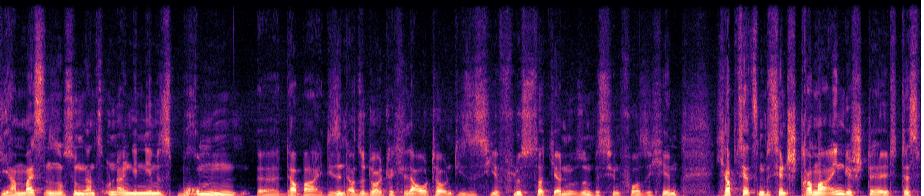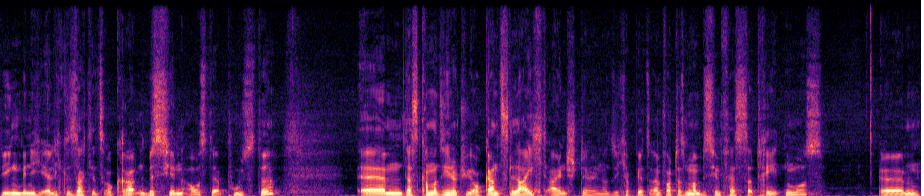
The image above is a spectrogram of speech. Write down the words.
die haben meistens noch so ein ganz unangenehmes Brummen äh, dabei. Die sind also deutlich lauter und dieses hier flüstert ja nur so ein bisschen vor sich hin. Ich habe es jetzt ein bisschen strammer eingestellt, deswegen bin ich ehrlich gesagt jetzt auch gerade ein bisschen aus der Puste. Ähm, das kann man sich natürlich auch ganz leicht einstellen. Also ich habe jetzt einfach, dass man ein bisschen fester treten muss. Ähm,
